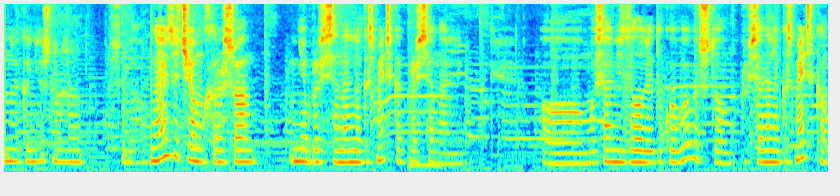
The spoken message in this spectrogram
Ну и, конечно же, сюда. Знаете, чем хороша непрофессиональная косметика от профессиональной? А, мы с Аней сделали такой вывод, что профессиональная косметика,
